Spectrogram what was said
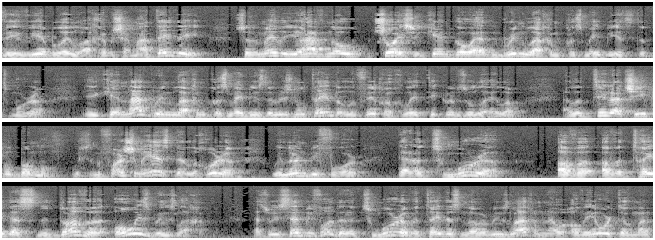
v'ivia b'lei lechem shemat tedei. So maybe you have no choice. You can't go ahead and bring lechem because maybe it's the tmura, and you cannot bring lechem because maybe it's the original teda. Which the Mefarshim asked that lechura we learned before that a tmura of a of a teidas nedava always brings lechem. That's what we said before that a tmura of a teidas nedava brings lechem. Now over here we're talking about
